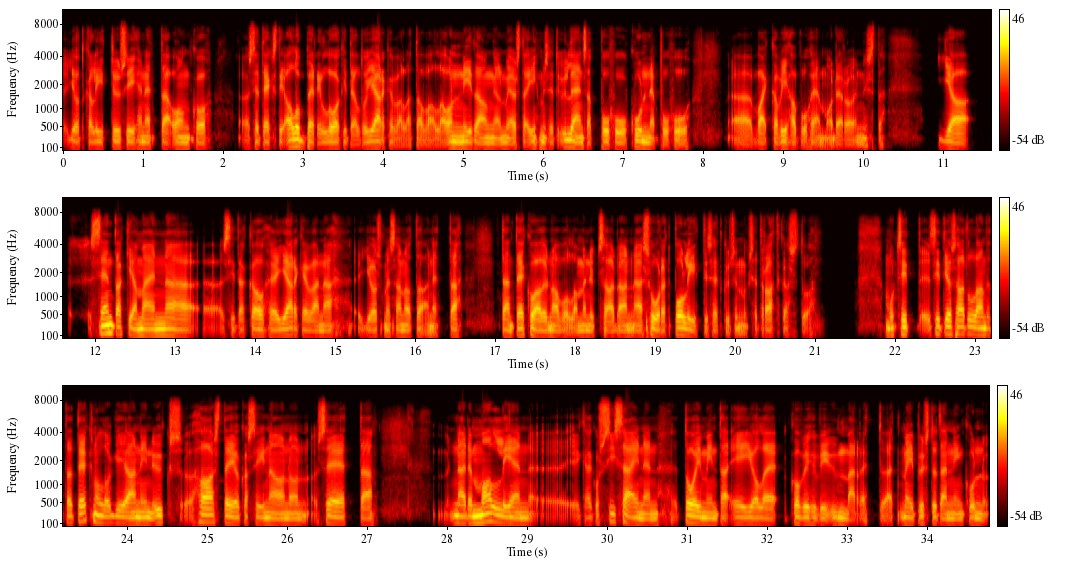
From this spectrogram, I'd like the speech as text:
jotka liittyy siihen, että onko se teksti alun perin luokiteltu järkevällä tavalla, on niitä ongelmia, joista ihmiset yleensä puhuu, kun ne puhuu vaikka vihapuheen moderoinnista. Ja sen takia mä en näe äh, sitä kauhean järkevänä, jos me sanotaan, että tämän tekoälyn avulla me nyt saadaan nämä suuret poliittiset kysymykset ratkaistua. Mutta sitten sit jos ajatellaan tätä teknologiaa, niin yksi haaste, joka siinä on, on se, että näiden mallien äh, ikään kuin sisäinen toiminta ei ole kovin hyvin ymmärrettyä. Et me ei pystytä niin kuin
